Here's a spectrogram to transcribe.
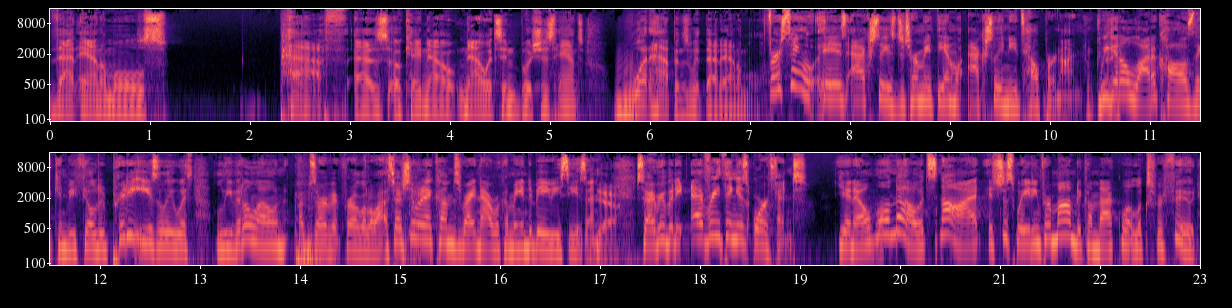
that animal's path as okay now now it's in Busch's hands what happens with that animal First thing is actually is determining if the animal actually needs help or not. We get a lot of calls that can be fielded pretty easily with leave it alone, observe it for a little while. Especially when it comes right now, we're coming into baby season. Yeah. So everybody, everything is orphaned. You know, well, no, it's not. It's just waiting for mom to come back while it looks for food.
